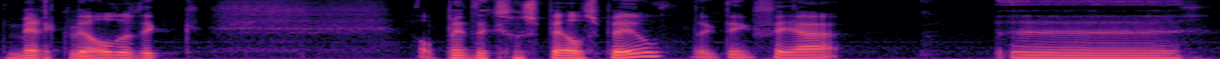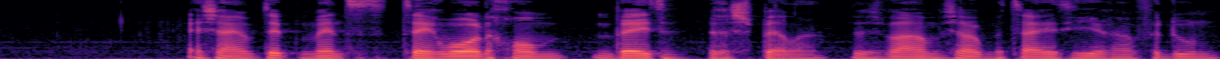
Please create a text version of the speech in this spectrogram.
merk wel dat ik... Op het moment dat ik zo'n spel speel, dat ik denk van ja... eh, er zijn op dit moment tegenwoordig gewoon betere spellen. Dus waarom zou ik mijn tijd hier aan verdoen?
